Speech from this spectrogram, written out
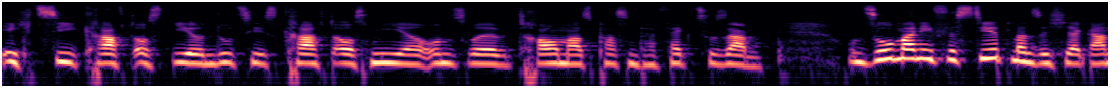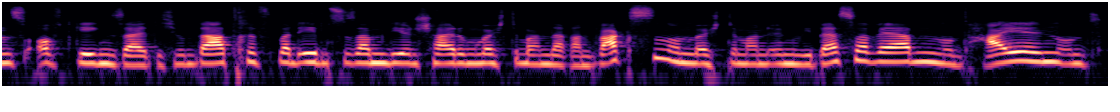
ich ziehe Kraft aus dir und du ziehst Kraft aus mir, unsere Traumas passen perfekt zusammen. Und so manifestiert man sich ja ganz oft gegenseitig und da trifft man eben zusammen die Entscheidung, möchte man daran wachsen und möchte man irgendwie besser werden und heilen und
